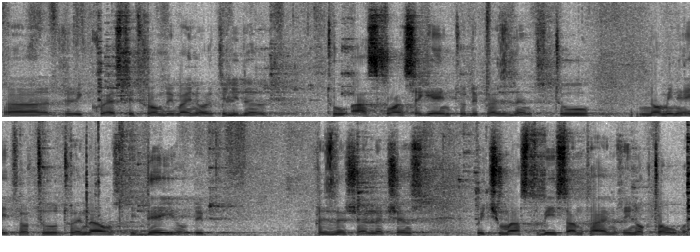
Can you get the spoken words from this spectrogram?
uh, requested from the minority leader to ask once again to the president to nominate or to, to announce the day of the presidential elections, which must be sometimes in October,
